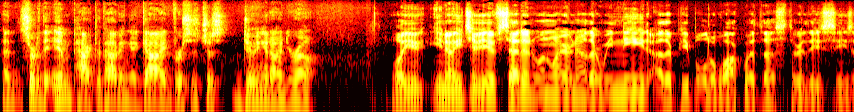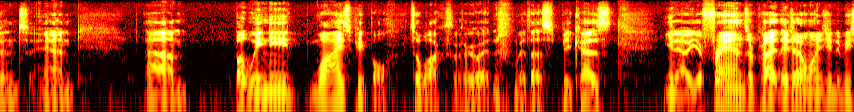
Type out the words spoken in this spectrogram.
and sort of the impact of having a guide versus just doing it on your own. Well, you you know, each of you have said it in one way or another. We need other people to walk with us through these seasons, and um, but we need wise people to walk through it with us because you know your friends are probably they don't want you to be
